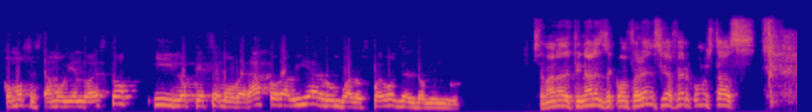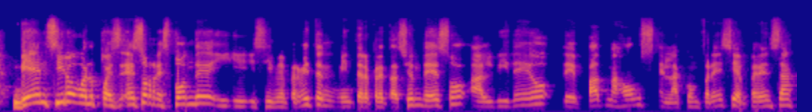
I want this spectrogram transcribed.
cómo se está moviendo esto y lo que se moverá todavía rumbo a los juegos del domingo. Semana de finales de conferencia, Fer, ¿cómo estás? Bien, Ciro, bueno, pues eso responde, y, si me permiten mi interpretación de eso, al video de Pat Mahomes en la conferencia de prensa,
